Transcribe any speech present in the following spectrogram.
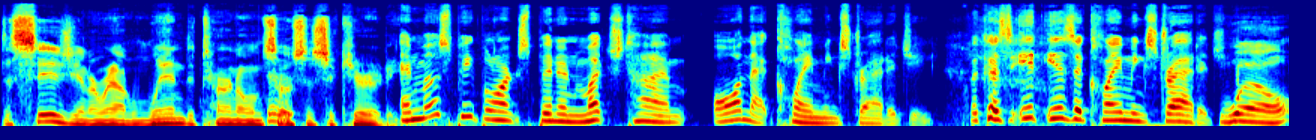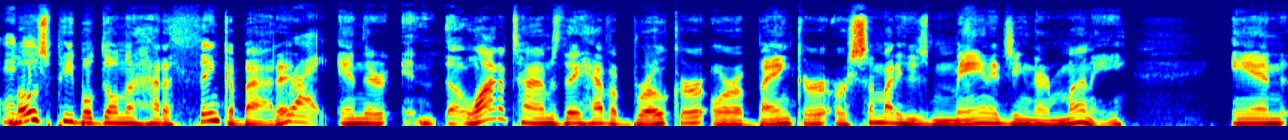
decision around when to turn on Social Security. And most people aren't spending much time on that claiming strategy because it is a claiming strategy. Well, And most people don't know how to think about it, Right. And they're and a lot of times they have a broker or a banker or somebody who's managing their money, and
